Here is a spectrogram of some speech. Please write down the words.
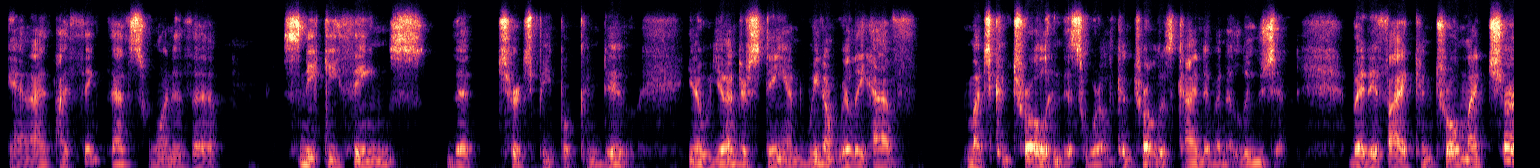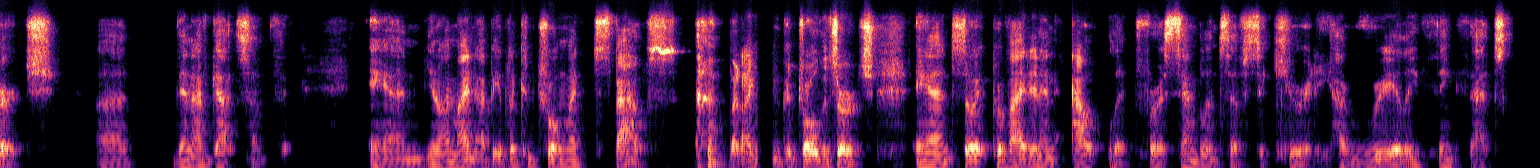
And I, I think that's one of the sneaky things that church people can do. You know, you understand we don't really have much control in this world. Control is kind of an illusion. But if I control my church, uh, then I've got something. And, you know, I might not be able to control my spouse, but I can control the church. And so it provided an outlet for a semblance of security. I really think that's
